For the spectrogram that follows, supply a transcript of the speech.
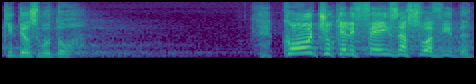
que Deus mudou. Conte o que ele fez na sua vida.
